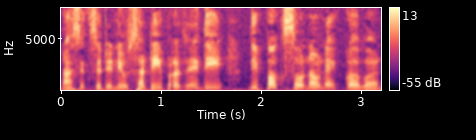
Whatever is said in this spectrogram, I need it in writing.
नाशिक सिटी न्यूजसाठी प्रतिनिधी दीपक सोनवणे कळवण.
